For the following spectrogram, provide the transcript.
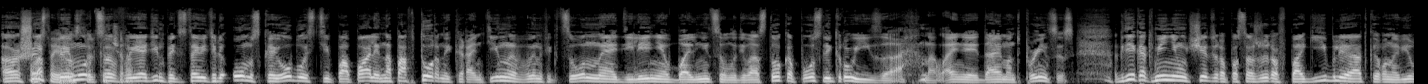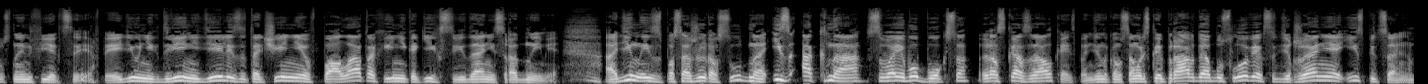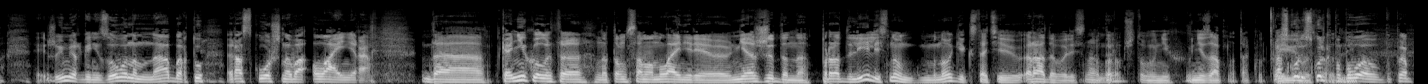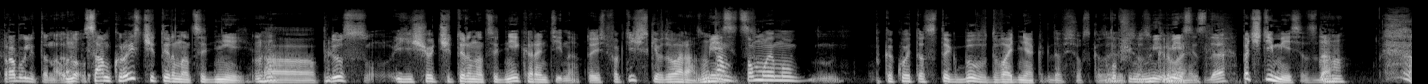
А, Шесть приморцев и один представитель Омской области попали на повторный карантин в инфекционное отделение больницы Владивостока после круиза на лайнере Diamond Princess, где как минимум четверо пассажиров погибли от коронавирусной инфекции. Впереди у них две недели заточения в палатах и никаких свиданий с родными. Один из пассажиров судна из окна своего бокса рассказал корреспонденту «Комсомольской правды» об условиях содержания и специальном режиме, организованном на борту роскошного лайнера. Да, каникулы-то на том самом лайнере неожиданно продлились. Ну, многие, кстати, радовались, наоборот, что у них внезапно так вот А сколько, сколько продление. побыва- про- пробыли-то на Ну, лайнере? сам круиз 14 дней, Мгм. а, плюс еще 14 дней карантина. То есть фактически в два раза. Ну, там, Месяц. по-моему, м, какой-то стык был в два дня, когда все сказали. В общем, месяц, да? Почти месяц, да. Мгм.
